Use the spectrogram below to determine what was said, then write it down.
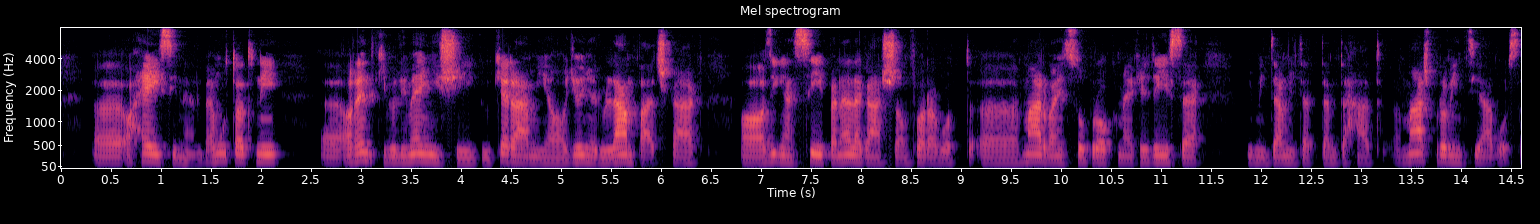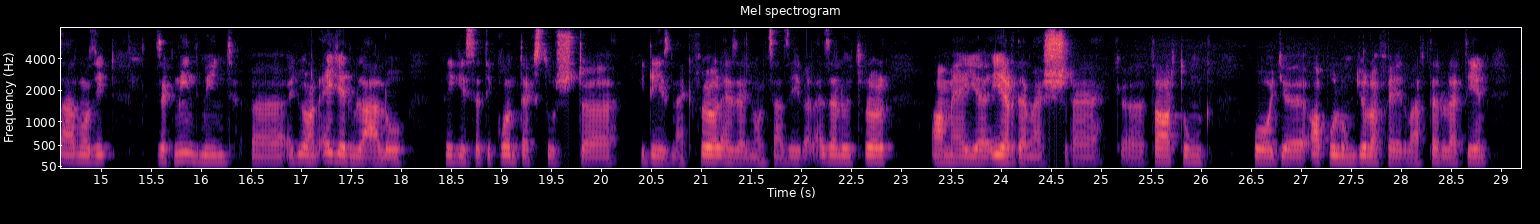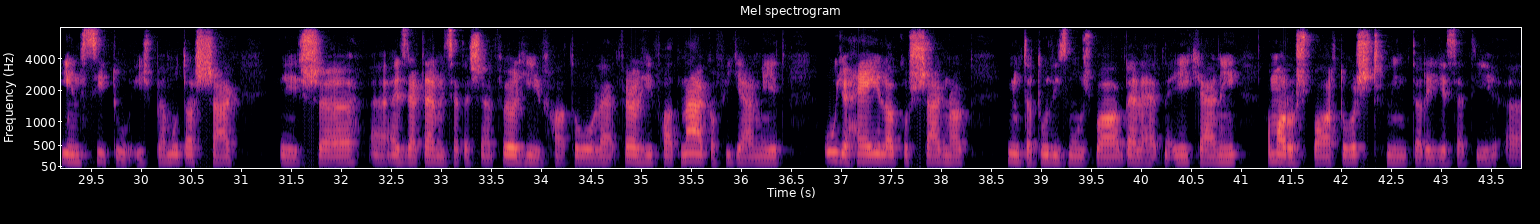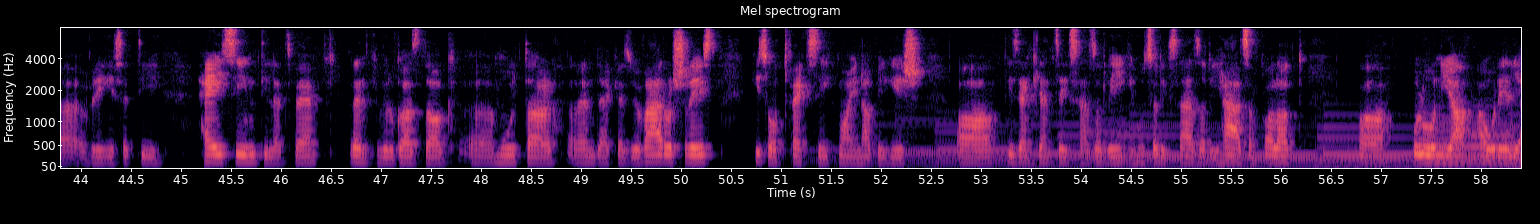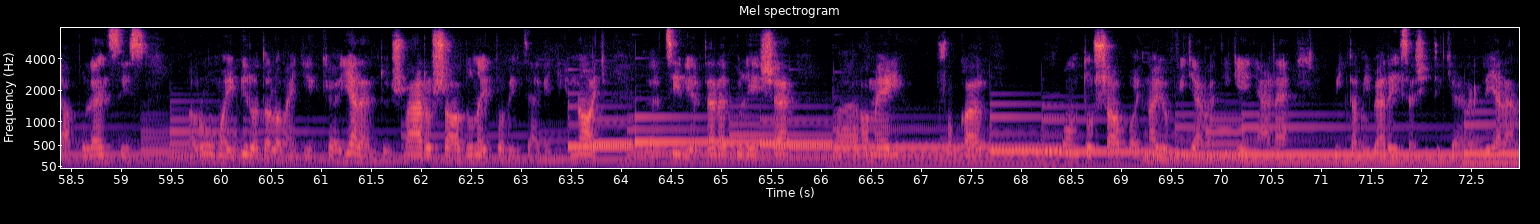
a helyszínen bemutatni, a rendkívüli mennyiségű kerámia, a gyönyörű lámpácskák, az igen szépen, elegánsan faragott márványszobrok, melyek egy része, mint említettem, tehát más provinciából származik, ezek mind-mind egy olyan egyedülálló régészeti kontextust idéznek föl 1800 évvel ezelőttről, amely érdemesre tartunk, hogy Apollum Gyulafehérvár területén in situ is bemutassák, és ezzel természetesen fölhívható, fölhívhatnák a figyelmét úgy a helyi lakosságnak, mint a turizmusba be lehetne ékelni a Marospartost, mint a régészeti, régészeti helyszínt, illetve rendkívül gazdag múlttal rendelkező városrészt, hisz ott fekszik mai napig is a 19. század végi, 20. századi házak alatt a Colonia Aurelia Pulensis, a római birodalom egyik jelentős városa, a Dunai provinciák egyik nagy civil települése, amely sokkal fontosabb vagy nagyobb figyelmet igényelne, mint amiben részesítik jelenleg.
